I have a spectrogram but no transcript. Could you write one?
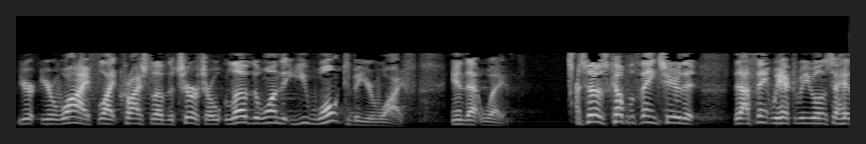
your, your wife like Christ loved the church, or love the one that you want to be your wife in that way. And so there's a couple of things here that that I think we have to be willing to say, hey,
